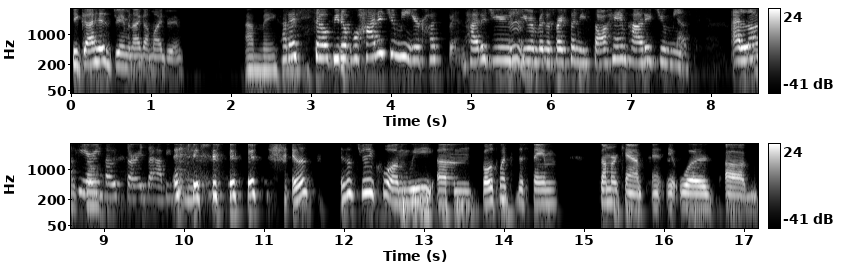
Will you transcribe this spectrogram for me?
he got his dream and I got my dream. Amazing. That is so beautiful. How did you meet your husband? How did you mm. do you remember the first time you saw him? How did you meet? Yes. I love hearing so, those stories of how people it was it was really cool. Um, we um both went to the same summer camp and it was um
